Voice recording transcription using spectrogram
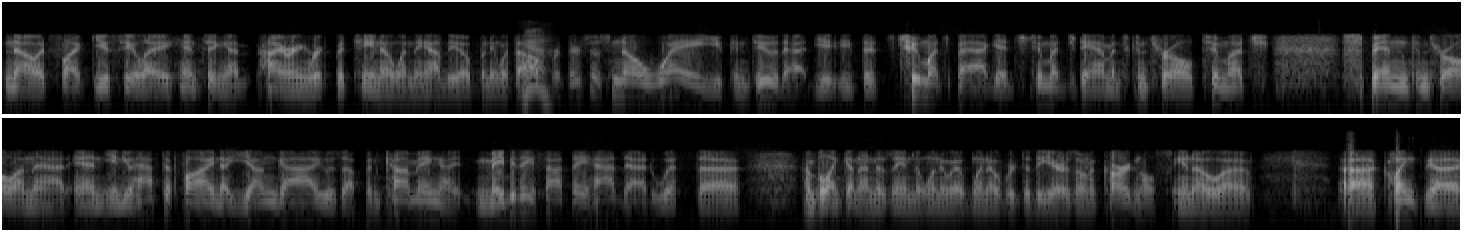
No, it's like UCLA hinting at hiring Rick Pitino when they had the opening with Yeah. Alford. There's just no way you can do that. You, you, there's too much baggage, too much damage control, too much spin control on that, and, and you have to find a young guy who's up and coming. I, maybe they thought they had that with uh, I'm blanking on his name, the one who went over to the Arizona Cardinals. You know. Uh, uh, Clink, uh,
